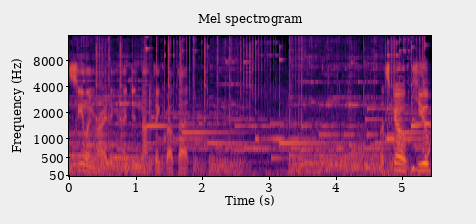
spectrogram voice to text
Ceiling riding. I did not think about that. Let's go, cube.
